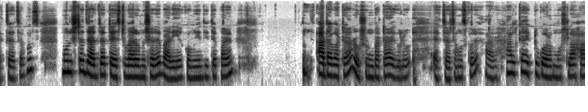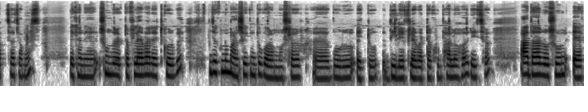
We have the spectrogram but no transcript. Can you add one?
এক চা চামচ। মরিচটা যার যার টেস্ট বার অনুসারে বাড়িয়ে কমিয়ে দিতে পারেন। আদা বাটা, রসুন বাটা এগুলো এক চা চামচ করে। আর হালকা একটু গরম মশলা হাফ চা চামচ। এখানে সুন্দর একটা ফ্লেভার অ্যাড করবে। যে কোনো মাংসে কিন্তু গরম মশলার গুঁড়ো একটু দিলে ফ্লেভারটা খুব ভালো হয়, রিচ হয়। আদা, রসুন এক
